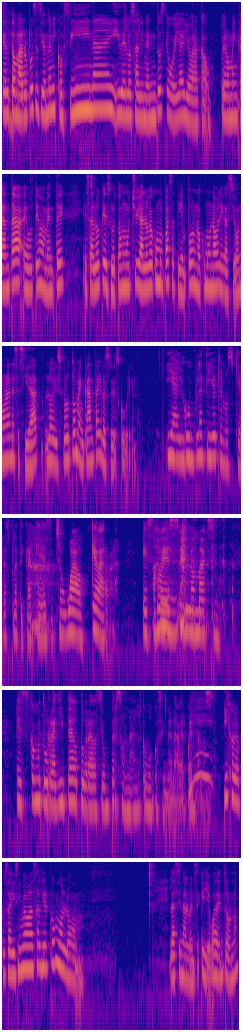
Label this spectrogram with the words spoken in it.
el Sí. tomar posesión de mi cocina y de los alimentos que voy a llevar a cabo. Pero me encanta, eh, últimamente es algo que disfruto mucho, ya lo veo como un pasatiempo, no como una obligación, una necesidad, lo disfruto, me encanta y lo estoy descubriendo. ¿Y algún platillo que nos quieras platicar que hayas dicho, wow, qué bárbara? Esto Ay. es lo máximo. Es como tu rayita o tu graduación personal como cocinera. A ver, cuéntanos. Híjole, pues ahí sí me va a salir como lo... La sinaloense que llevo adentro, ¿no?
